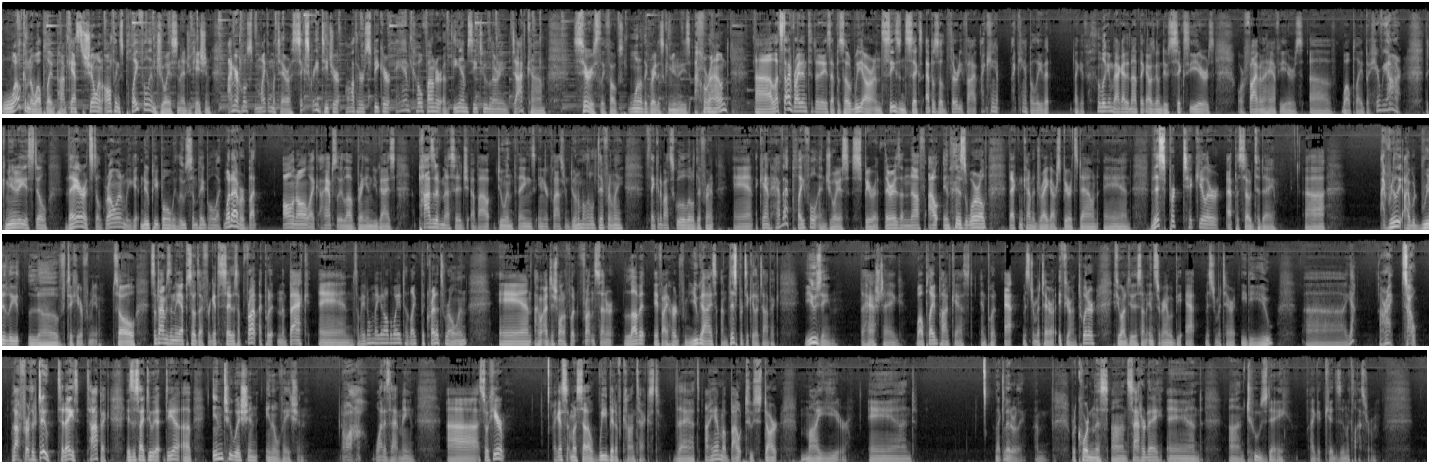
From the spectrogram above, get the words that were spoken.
Welcome to Well Played Podcast, the show on all things playful and joyous in education. I'm your host, Michael Matera, sixth grade teacher, author, speaker, and co founder of EMC2Learning.com. Seriously, folks, one of the greatest communities around. Uh, let's dive right into today's episode. We are on season six, episode 35. I can't, I can't believe it. Like if looking back, I did not think I was going to do six years or five and a half years of well played, but here we are. The community is still there. It's still growing. We get new people. We lose some people, like whatever. But all in all, like I absolutely love bringing you guys a positive message about doing things in your classroom, doing them a little differently, thinking about school a little different. And again, have that playful and joyous spirit. There is enough out in this world that can kind of drag our spirits down. And this particular episode today, uh, I really, I would really love to hear from you. So sometimes in the episodes, I forget to say this up front. I put it in the back, and somebody don't make it all the way to like the credits rolling. And I, I just want to put front and center. Love it if I heard from you guys on this particular topic using the hashtag well played podcast and put at Mr. Matera if you're on Twitter. If you want to do this on Instagram, it would be at Mr. Matera edu. Uh, yeah. All right. So without further ado, today's topic is this idea of intuition innovation. Oh, what does that mean? Uh, so here, I guess I'm going to set a wee bit of context that I am about to start my year. And like literally, I'm recording this on Saturday and on Tuesday, I get kids in the classroom.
